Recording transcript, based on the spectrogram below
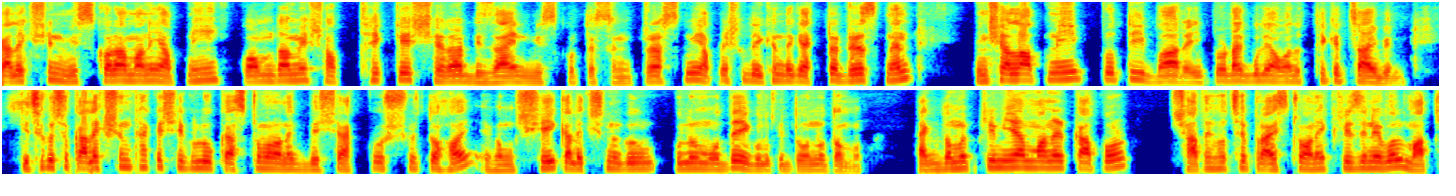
কালেকশন মিস করা মানে আপনি কম দামে সব থেকে সেরা ডিজাইন মিস করতেছেন। ট্রাস্ট মি আপনি শুধু এখান থেকে একটা ড্রেস নেন ইনশাল্লাহ আপনি প্রতিবার এই প্রোডাক্টগুলি আমাদের থেকে চাইবেন। কিছু কিছু কালেকশন থাকে সেগুলো কাস্টমার অনেক বেশি আকর্ষিত হয় এবং সেই কালেকশনগুলোর মধ্যে এগুলো কিন্তু অন্যতম। একদমই প্রিমিয়াম মানের কাপড়, সাথে হচ্ছে প্রাইসটা অনেক রিজনেবল মাত্র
